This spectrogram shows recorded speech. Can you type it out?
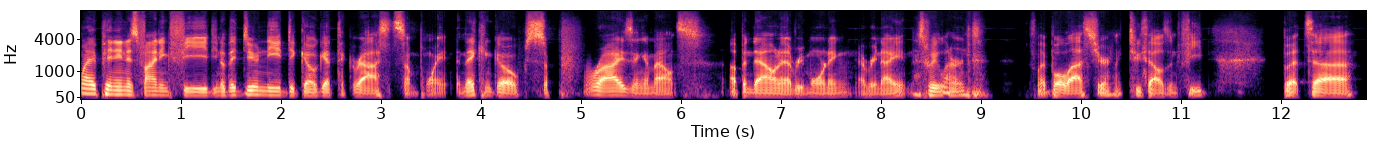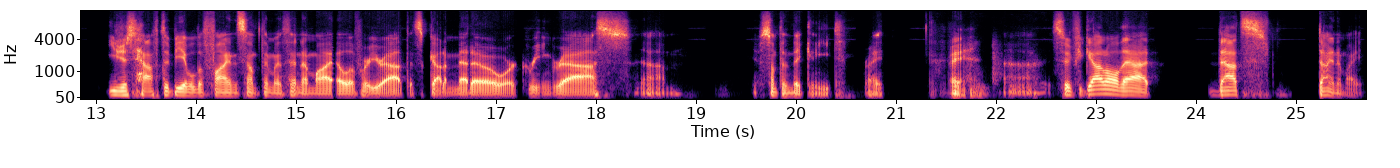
my opinion is finding feed. You know, they do need to go get to grass at some point, and they can go surprising amounts up and down every morning, every night, as we learned. It's my bull last year, like 2,000 feet. But uh, you just have to be able to find something within a mile of where you're at that's got a meadow or green grass, um, something they can eat, right? Right. Uh, so if you got all that, that's dynamite,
